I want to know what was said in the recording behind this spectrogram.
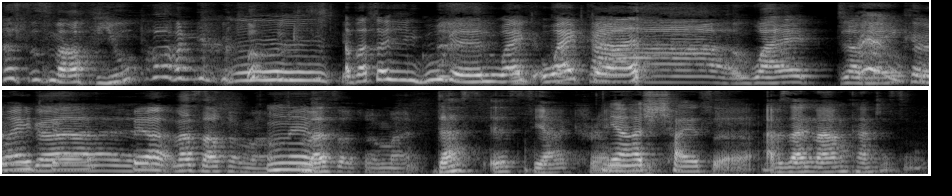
Hast du es mal auf YouPorn geguckt? Mm, aber was soll ich denn googeln? White, white Girl. White Jamaican White Girl. Girl, ja. Was auch immer. Nee. Was auch immer. Das ist ja crazy. Ja, scheiße. Aber seinen Namen kanntest du?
